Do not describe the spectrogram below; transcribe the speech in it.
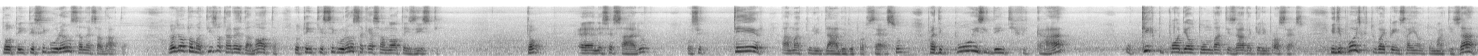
então eu tenho que ter segurança nessa data. Dois eu automatizo através da nota, eu tenho que ter segurança que essa nota existe. Então é necessário você ter a maturidade do processo para depois identificar o que, que tu pode automatizar daquele processo. E depois que tu vai pensar em automatizar,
